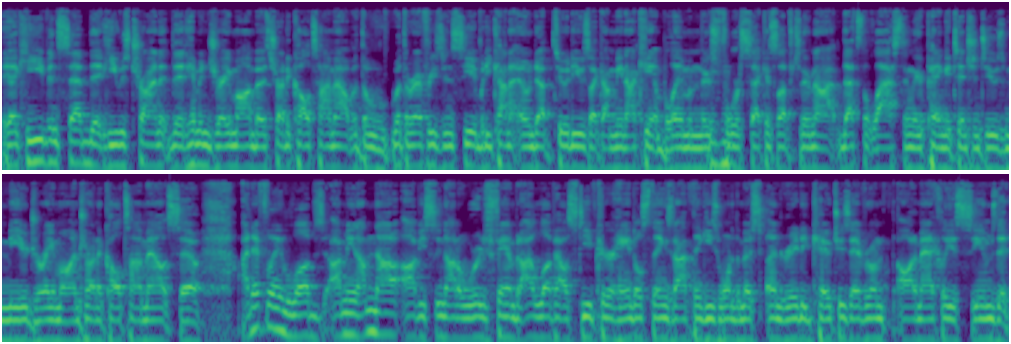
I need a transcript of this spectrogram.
like he even said that he was trying to that him and Draymond both tried to call timeout, but the but the referees didn't see it. But he kind of owned up to it. He was like, I mean, I can't blame him. There's mm-hmm. four seconds left they're not. That's the last thing they're paying attention to is me or Draymond trying to call timeout. So I definitely love. I mean, I'm not obviously not a Warriors fan, but I love how Steve Kerr handles things, and I think he's one of the most underrated coaches. Everyone automatically assumes that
